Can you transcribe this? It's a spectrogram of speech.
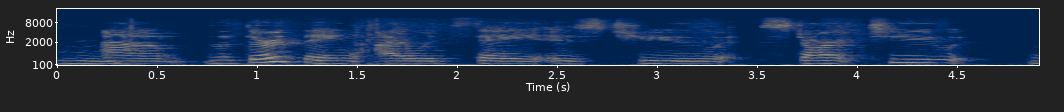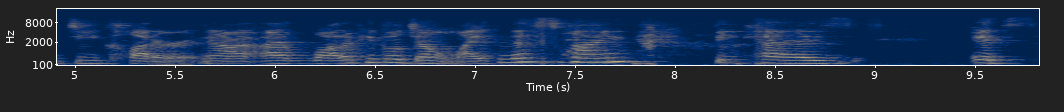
Mm-hmm. Um, the third thing I would say is to start to declutter. Now, a lot of people don't like this one because it's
